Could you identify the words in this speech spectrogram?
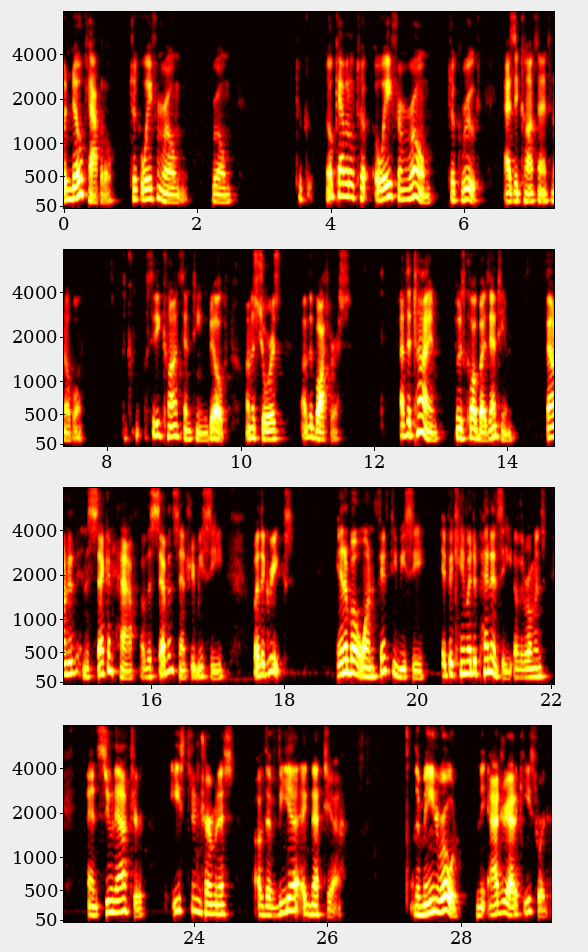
But no capital took away from Rome. Rome took no capital took away from Rome took root, as did Constantinople, the city Constantine built on the shores of the Bosphorus. At the time, it was called Byzantium, founded in the second half of the 7th century BC by the Greeks. In about 150 BC, it became a dependency of the Romans, and soon after, the eastern terminus of the Via Egnatia, the main road from the Adriatic eastward.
